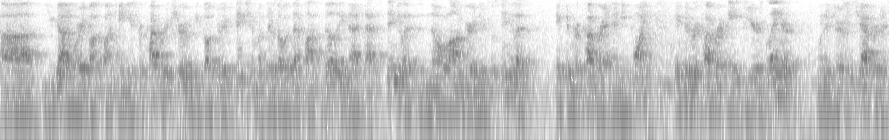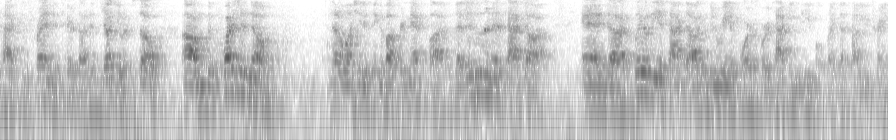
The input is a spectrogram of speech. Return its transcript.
uh, you got to worry about spontaneous recovery. Sure, we could go through extinction, but there's always that possibility that that stimulus is no longer a neutral stimulus. It can recover at any point. It could recover eight years later when a German Shepherd attacks his friend and tears out his jugular. So um, the question, though, that I want you to think about for next class is that this is an attack dog. And uh, clearly, attack dog has been reinforced for attacking people, right? That's how you train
